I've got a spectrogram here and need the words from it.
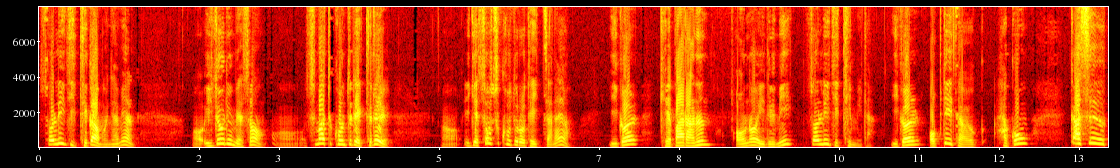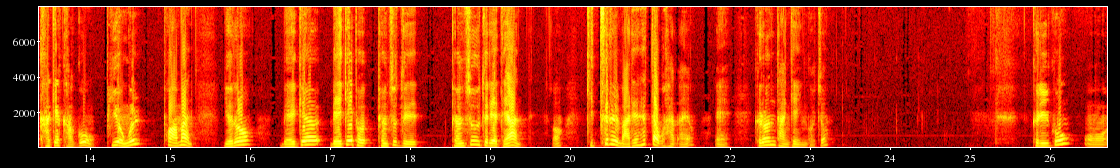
Solidity가 뭐냐면 어, 이더리움에서 어, smart contract를 어, 이게 소스 코드로 돼 있잖아요. 이걸 개발하는 언어 이름이 Solidity입니다. 이걸 업데이트하고 가스 가격하고 비용을 포함한 여러 매개, 매개 변수들, 변수들에 대한 어, 기틀을 마련했다고 하나요? 예, 그런 단계인 거죠. 그리고 어,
